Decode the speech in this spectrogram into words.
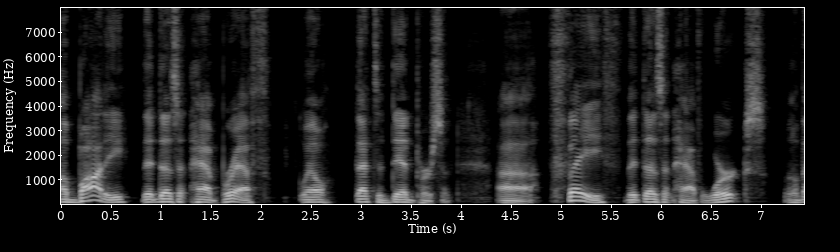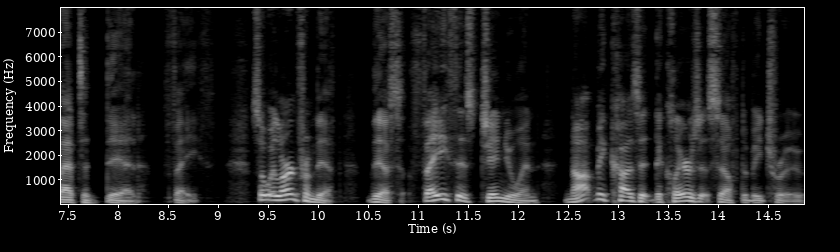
A body that doesn't have breath, well, that's a dead person. Uh, faith that doesn't have works, well, that's a dead faith. So we learn from this. This faith is genuine not because it declares itself to be true,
